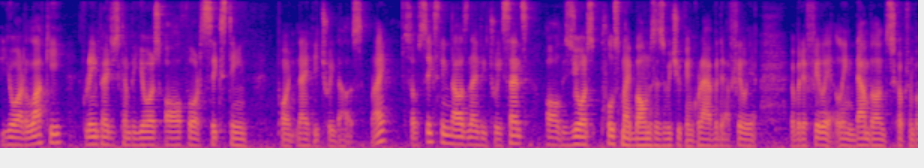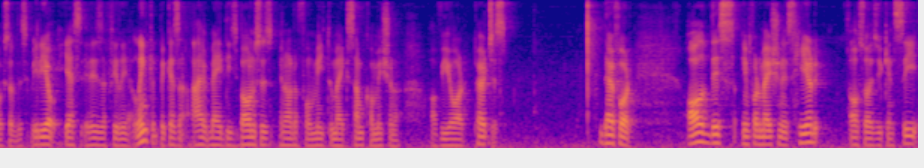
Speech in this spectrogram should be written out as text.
you are lucky Green Pages can be yours all for $16 $16.93 right so $16.93 all is yours plus my bonuses which you can grab with the affiliate with affiliate link down below in the description box of this video yes it is affiliate link because I made these bonuses in order for me to make some commission of your purchase. Therefore all of this information is here. Also as you can see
